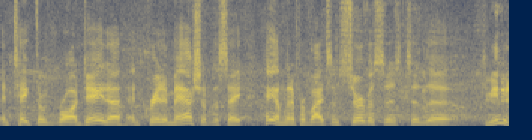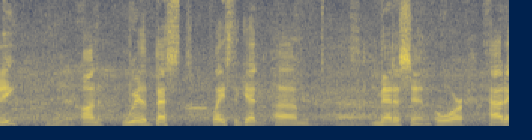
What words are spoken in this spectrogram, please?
and take the raw data and create a mashup to say, hey, I'm going to provide some services to the community mm -hmm. on where the best place to get um, medicine, or how to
